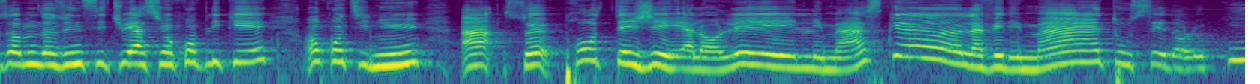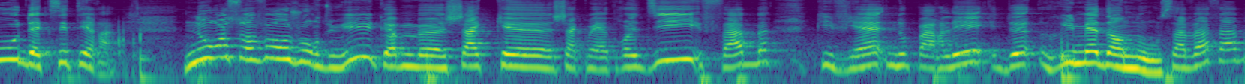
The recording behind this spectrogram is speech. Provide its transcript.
sommes dans une situation compliquée, on continue à se protéger. Alors, les, masques, laver les mains, tousser dans le coude, etc. Nous recevons aujourd'hui, comme chaque, chaque mercredi, Fab qui vient nous parler de Remède en nous. Ça va, Fab?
